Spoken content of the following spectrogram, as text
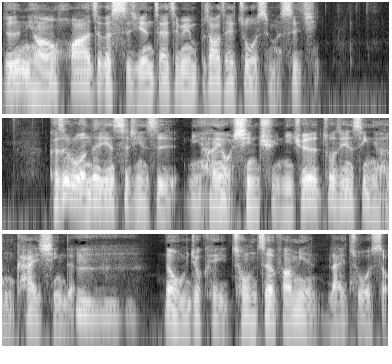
就是你好像花了这个时间在这边，不知道在做什么事情。可是如果那件事情是你很有兴趣，你觉得做这件事情很开心的，嗯嗯嗯，那我们就可以从这方面来着手。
